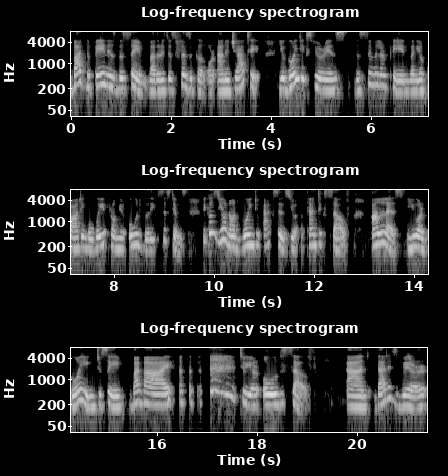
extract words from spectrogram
but the pain is the same, whether it is physical or energetic. You're going to experience the similar pain when you're parting away from your old belief systems because you're not going to access your authentic self unless you are going to say bye bye to your old self. And that is where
